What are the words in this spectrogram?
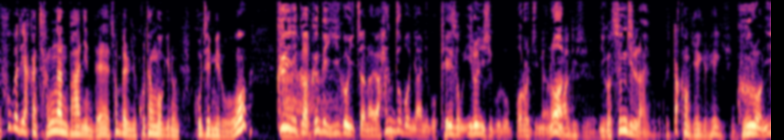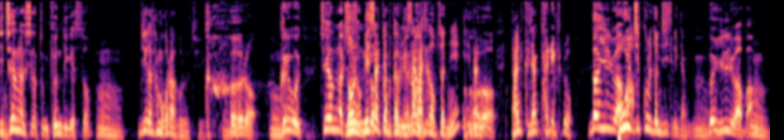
후배도 약간 장난 반인데 선배를 골탕 먹이는 고재미로. 그러니까 근데 이거 있잖아요. 한두 번이 아니고 계속 이런 식으로 벌어지면은 안 되지. 이거 승질 나요. 따끔하게 얘기를 해야지. 그럼 이게 최양락 씨 같으면 견디겠어? 응. 네가 사 먹어라 그러지. 그럼. 응. 그리고 최양락 씨 너는 몇 살 때부터 그렇게 싸가지가 없었니? 난, 어. 난 그냥 다이렉트로 너 일리 와봐. 돌직구를 던지지 그냥. 너 일리 와봐. 응.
